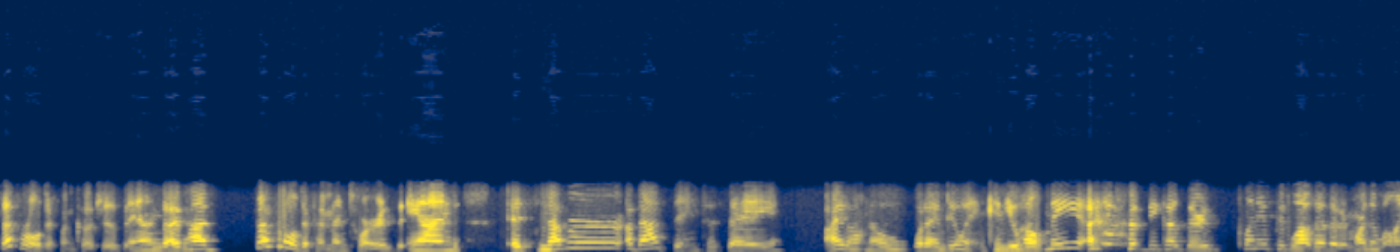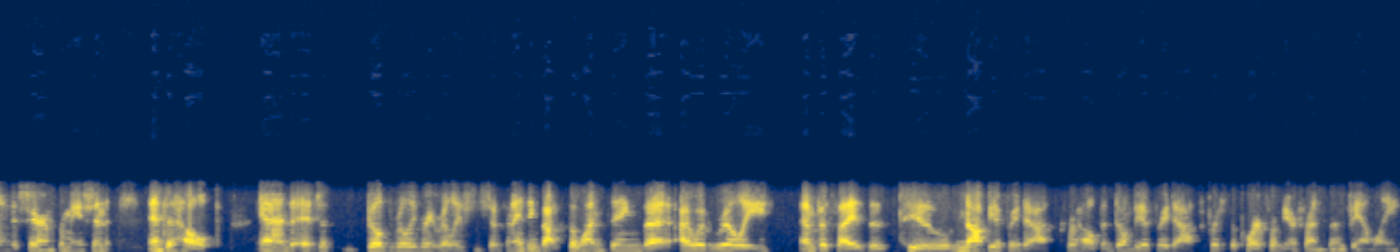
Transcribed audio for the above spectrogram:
several different coaches, and I've had several different mentors, and it's never a bad thing to say, I don't know what I'm doing. Can you help me? because there's plenty of people out there that are more than willing to share information and to help. And it just builds really great relationships. And I think that's the one thing that I would really emphasize is to not be afraid to ask for help and don't be afraid to ask for support from your friends and family.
